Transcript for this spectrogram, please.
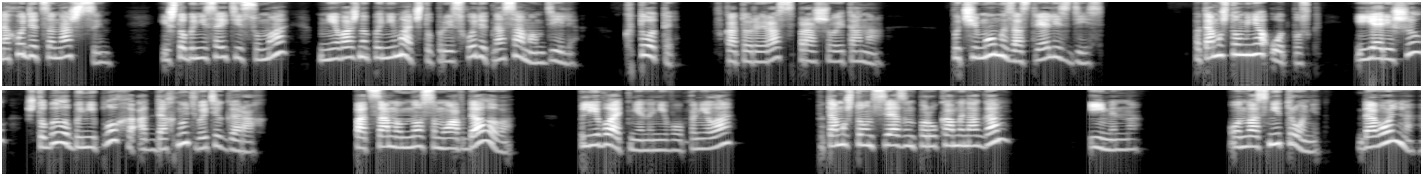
находится наш сын. И чтобы не сойти с ума, мне важно понимать, что происходит на самом деле. Кто ты? В который раз спрашивает она. Почему мы застряли здесь? Потому что у меня отпуск, и я решил, что было бы неплохо отдохнуть в этих горах. Под самым носом у Авдалова? Плевать мне на него, поняла? Потому что он связан по рукам и ногам? Именно. Он вас не тронет. Довольно?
